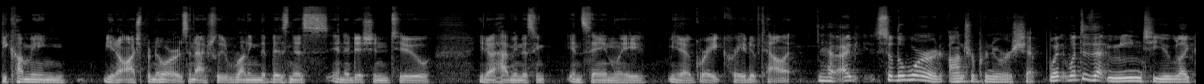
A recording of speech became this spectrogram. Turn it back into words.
becoming you know entrepreneurs and actually running the business in addition to you know having this in- insanely you know great creative talent. Yeah, I, so the word entrepreneurship, what what does that mean to you? Like,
